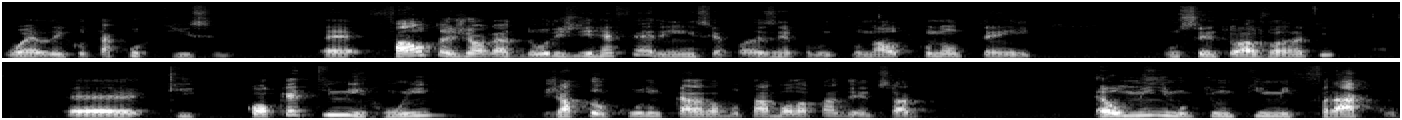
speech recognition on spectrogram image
o elenco está curtíssimo. É, falta jogadores de referência. Por exemplo, o Náutico não tem um centroavante, é, que qualquer time ruim já procura um cara para botar a bola para dentro, sabe? É o mínimo que um time fraco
